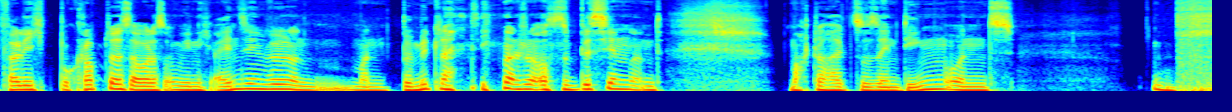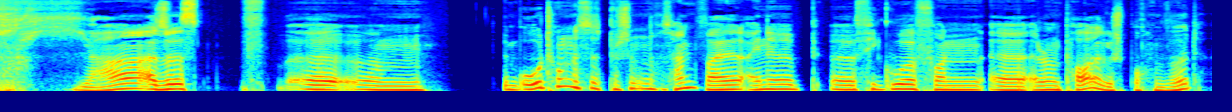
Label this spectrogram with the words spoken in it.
völlig bekloppt ist, aber das irgendwie nicht einsehen will und man bemitleidet ihn manchmal auch so ein bisschen und macht da halt so sein Ding und pff, ja, also es äh, ähm, im O-Ton ist es bestimmt interessant, weil eine äh, Figur von äh, Aaron Paul gesprochen wird.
